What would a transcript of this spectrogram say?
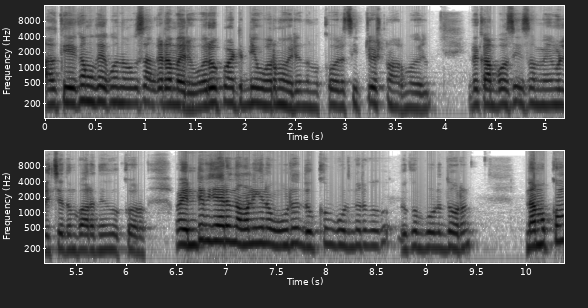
അത് കേൾക്കുമ്പോൾ കേൾക്കുമ്പോൾ നമുക്ക് സങ്കടം വരും. ഓരോ പാട്ടിന്റെയും ഓർമ്മ വരും. നമുക്ക് ഓരോ സിറ്റുവേഷൻ ഓർമ്മ വരും. ഇത് കമ്പോസ് ചെയ്യുന്ന സമയം വിളിച്ചതും പറഞ്ഞതും ഒക്കെ ഓർമ്മ അപ്പോൾ എന്റെ വിചാരം നമ്മളിങ്ങനെ കൂടുതൽ ദുഃഖം കൂടുന്നവർക്ക് ദുഃഖം കൂടുന്തോറും നമുക്കും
